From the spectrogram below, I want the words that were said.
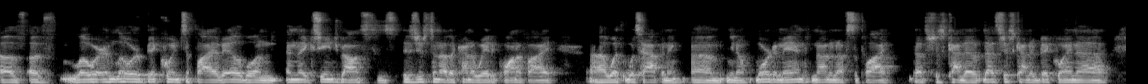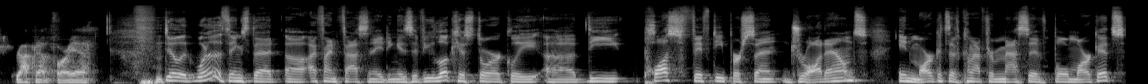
of, of lower and lower Bitcoin supply available, and, and the exchange balance is, is just another kind of way to quantify uh, what, what's happening. Um, you know, more demand, not enough supply. That's just kind of that's just kind of Bitcoin uh, wrapped up for you. Dylan, one of the things that uh, I find fascinating is if you look historically, uh, the plus 50% drawdowns in markets that have come after massive bull markets.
